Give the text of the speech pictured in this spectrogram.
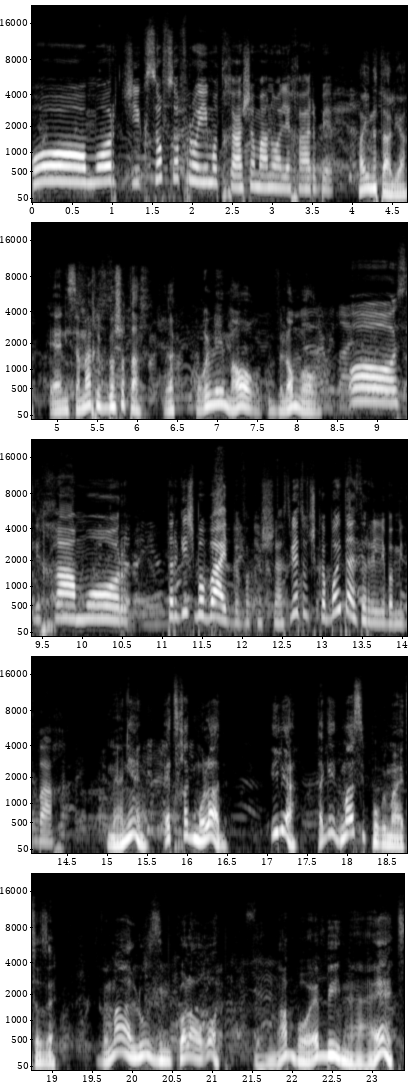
או, מורצ'יק, סוף סוף רואים אותך, שמענו עליך הרבה. היי נטליה, אה, אני שמח לפגוש אותך, רק קוראים לי מאור ולא מור. או, סליחה, מור. תרגיש בבית בבקשה. סווטוצ'קה, בואי תעזרי לי במטבח. מעניין, עץ חג מולד. איליה, תגיד, מה הסיפור עם העץ הזה? ומה הלו"ז עם כל האורות? ומה בוהה בי מהעץ?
